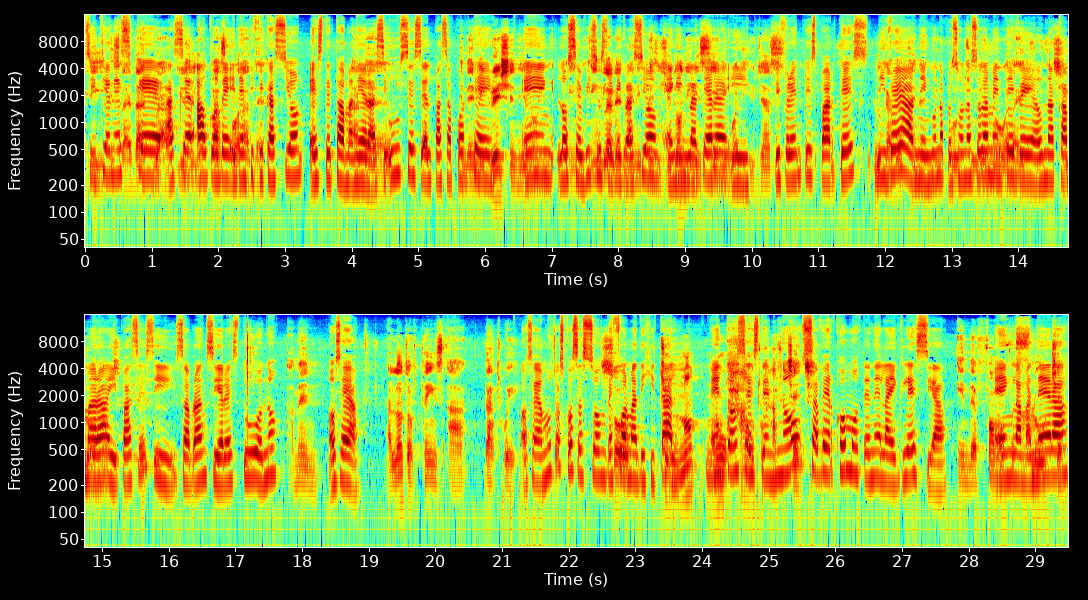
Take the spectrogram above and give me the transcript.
Si tienes que hacer algo de identificación es de tal manera. Si uses el pasaporte en los servicios de inmigración en Inglaterra y diferentes partes, ni ve a ninguna persona, solamente ve a una cámara y pases y sabrán si eres tú o no. O sea, A lot of things are. O sea, muchas cosas son de So, forma digital. Entonces, de no saber cómo tener la iglesia In the form en la manera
